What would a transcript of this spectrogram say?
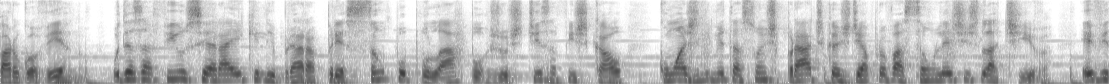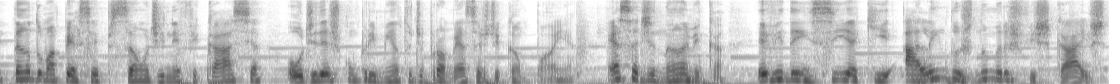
Para o governo, o desafio será equilibrar a pressão popular por justiça fiscal com as limitações práticas de aprovação legislativa, evitando uma percepção de ineficácia ou de descumprimento de promessas de campanha. Essa dinâmica evidencia que, além dos números fiscais,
